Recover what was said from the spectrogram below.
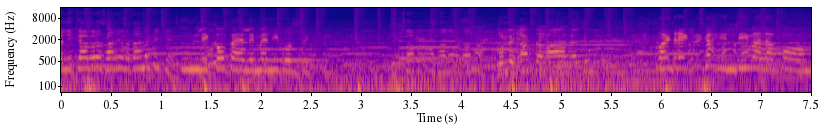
क्या लिखा है मेरा सामने बताना पीछे? तुम लिखो पहले मैं नहीं बोल सकती। का बताना। वो लिखा दलाल है तुम? वन डायरेक्टर का हिंदी वाला फॉर्म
